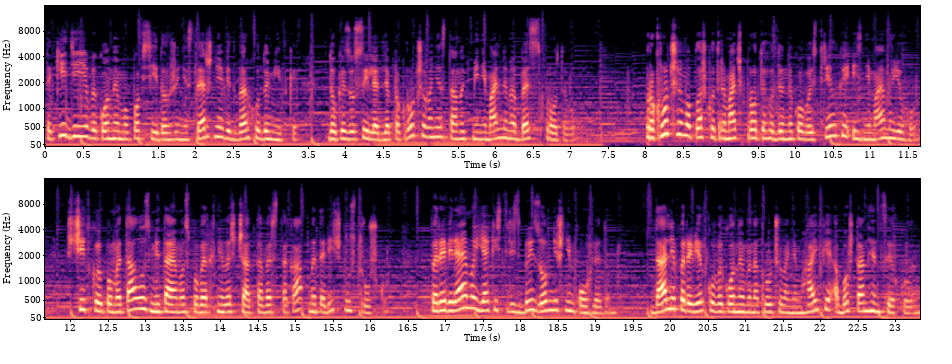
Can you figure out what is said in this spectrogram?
Такі дії виконуємо по всій довжині стержня від верху до мітки, доки зусилля для прокручування стануть мінімальними без спротиву. Прокручуємо плашкотримач проти годинникової стрілки і знімаємо його. Щіткою по металу змітаємо з поверхні лещат та верстака металічну стружку. Перевіряємо якість різьби зовнішнім оглядом. Далі перевірку виконуємо накручуванням гайки або штангенциркулем.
